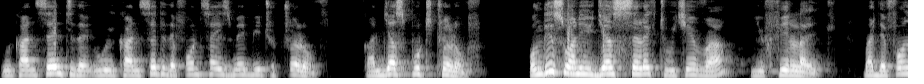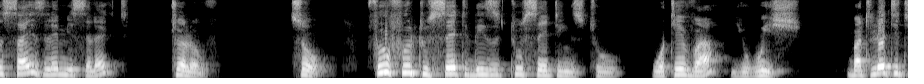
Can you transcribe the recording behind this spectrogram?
We can set the we can set the font size maybe to 12 can just put 12 on this one you just select whichever you feel like. But the font size let me select 12 so feel free to set these two settings to whatever you wish but let it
